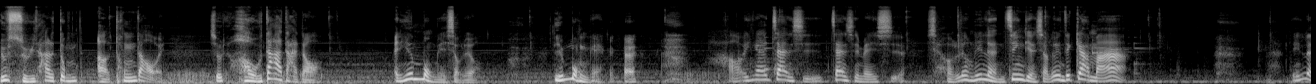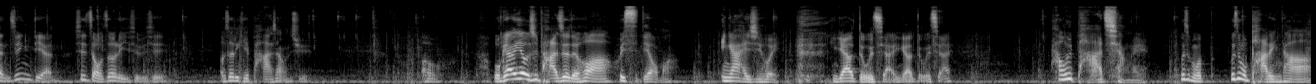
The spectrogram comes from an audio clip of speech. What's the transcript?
有属于他的通啊通道哎，小六好大胆哦，哎你很猛哎小六，你很猛哎，好应该暂时暂时没事。小六你冷静点，小六你在干嘛？你冷静点，是走这里是不是？我这里可以爬上去。哦，我刚刚要是爬这的话会死掉吗？应该还是会，应该要躲起来，应该要躲起来。他会爬墙哎。为什么？为什么爬赢他？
